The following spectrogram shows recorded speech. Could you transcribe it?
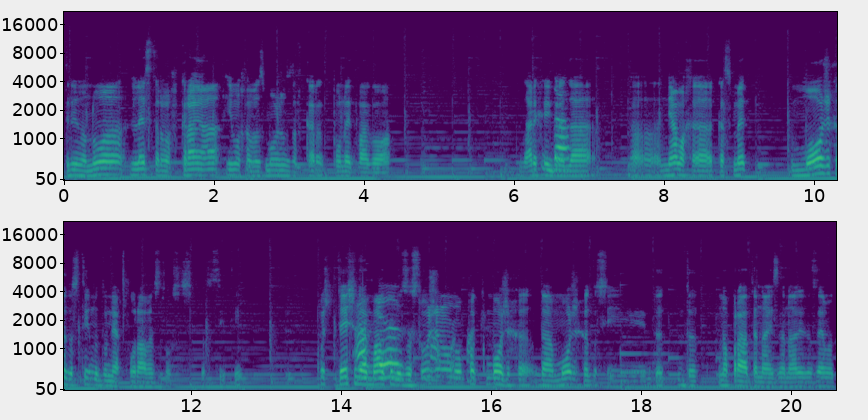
3 на 0. Лестър в края имаха възможност да вкарат поне 2 гола. Дариха игра, да. а, нямаха късмет. Можеха да стигнат до някакво равенство с Сити. Щеше да е А, малко незаслужено, но пък можеха, да, можеха да си да, да направят една изненада и да вземат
